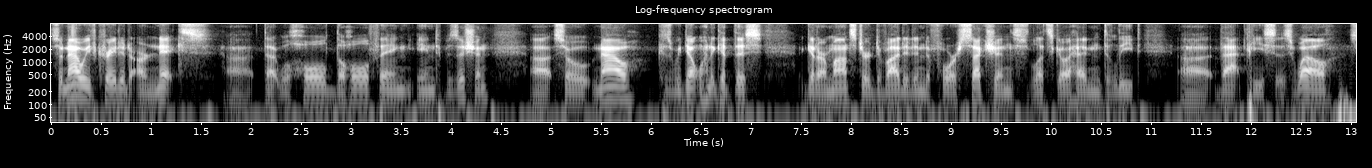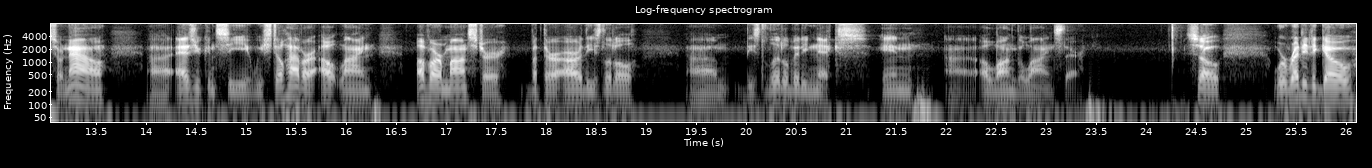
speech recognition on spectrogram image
So now we've created our nicks uh, that will hold the whole thing into position. Uh, so now, because we don't want to get this, get our monster divided into four sections, let's go ahead and delete uh, that piece as well. So now, as you can see, we still have our outline of our monster, but there are these little um, these little bitty nicks in uh, along the lines there. So we're ready to go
